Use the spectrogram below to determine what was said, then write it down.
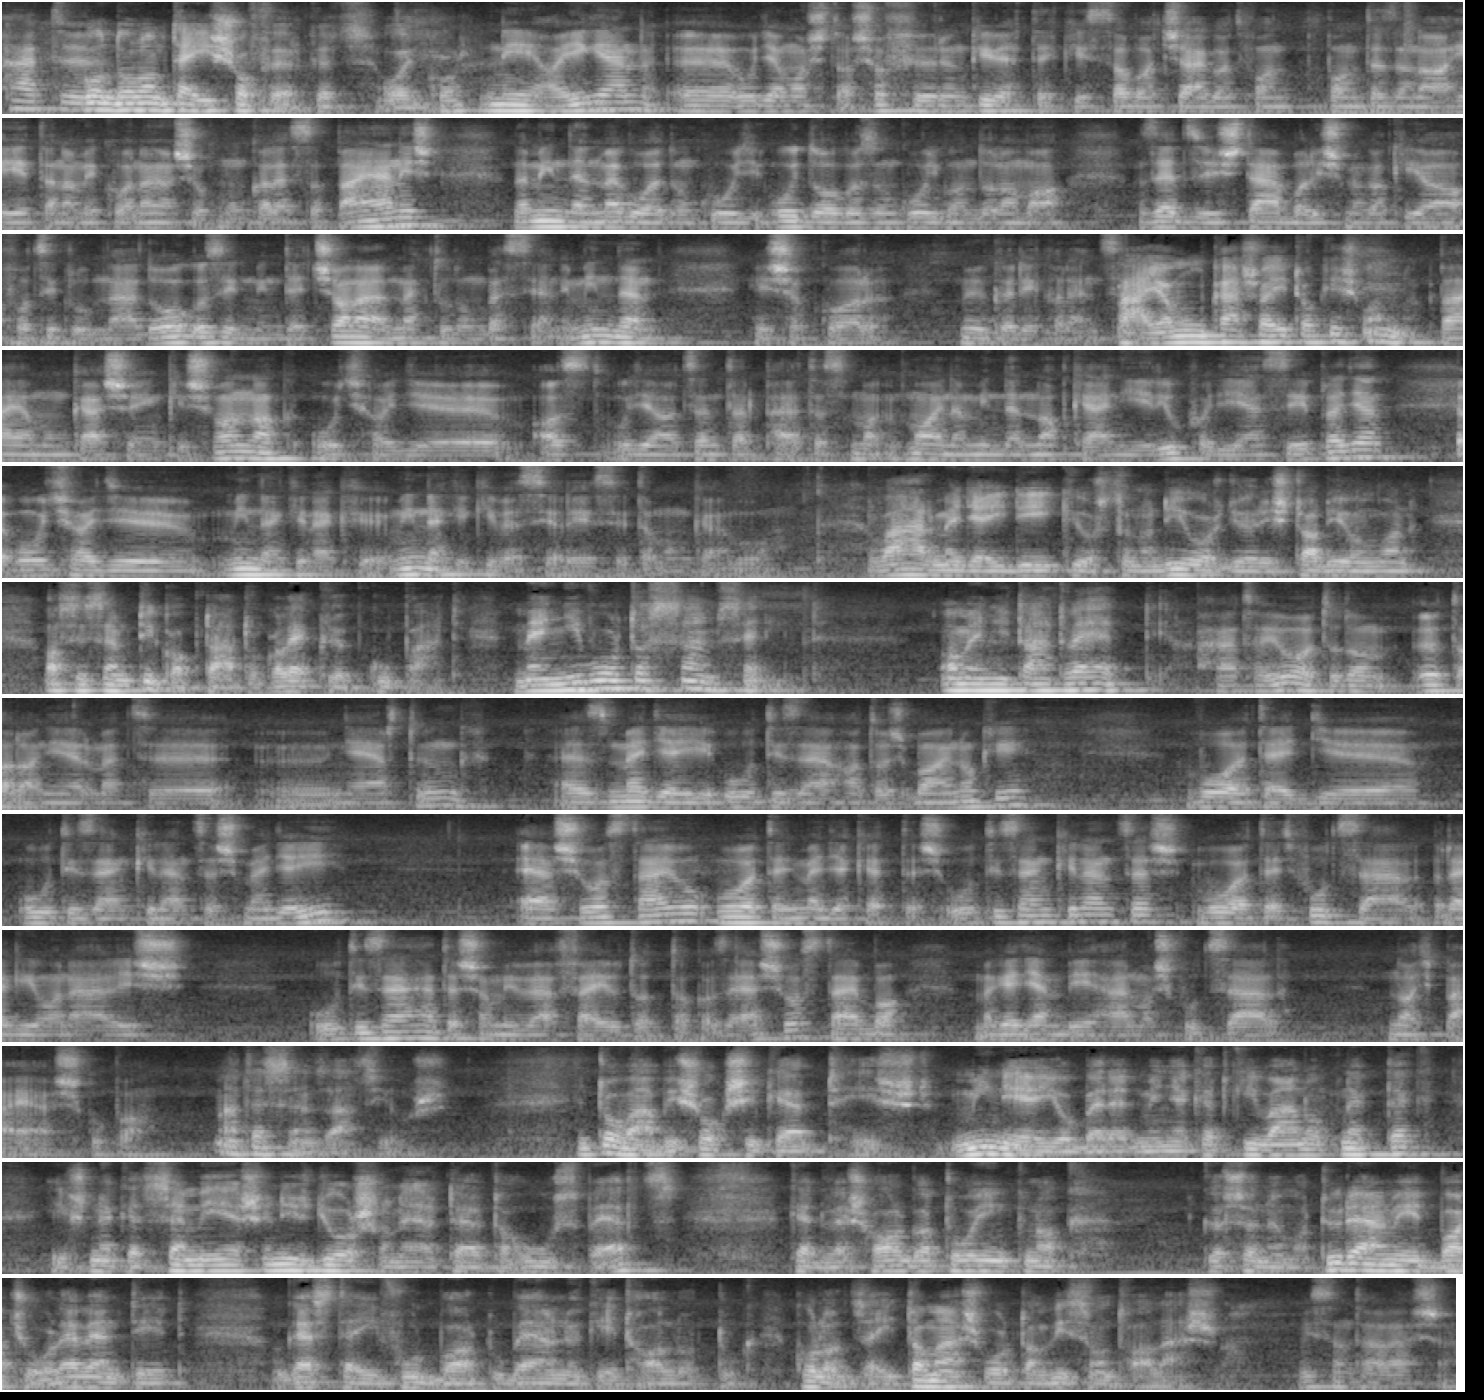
Hát, Gondolom te is sofőrködsz olykor. Néha igen, ugye most a sofőrünk kivett egy kis szabadságot pont, pont ezen a héten, amikor nagyon sok munka lesz a pályán is, de mindent megoldunk, úgy, úgy dolgozunk, úgy gondolom a, az edzői stábbal is, meg aki a fociklubnál dolgozik, mint egy család, meg tudunk beszélni mindent, és akkor működik a rendszer. Pályamunkásaitok is vannak? Pályamunkásaink is vannak, úgyhogy azt ugye a Centerpályát ezt majdnem minden nap kell nyírjuk, hogy ilyen szép legyen, úgyhogy mindenkinek, mindenki kiveszi a részét a munkából. Vármegyei díjkioszton a Diósgyőri stadion van. Azt hiszem, ti kaptátok a legtöbb kupát. Mennyi volt a szám szerint? Amennyit átvehettél? Hát, ha jól tudom, öt aranyérmet ö, ö, nyertünk. Ez megyei U16-os bajnoki, volt egy U19-es megyei, első osztályú, volt egy megye 2-es U19-es, volt egy futszál regionális U17-es, amivel feljutottak az első osztályba, meg egy MB3-as futszál nagypályás kupa. Hát ez szenzációs. Én további sok sikert és minél jobb eredményeket kívánok nektek, és neked személyesen is gyorsan eltelt a 20 perc. Kedves hallgatóinknak Köszönöm a türelmét, Bacsó Leventét, a Gesztei Futballklub elnökét hallottuk. Kolodzai Tamás voltam, viszont hallásra. Viszont hallásra.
